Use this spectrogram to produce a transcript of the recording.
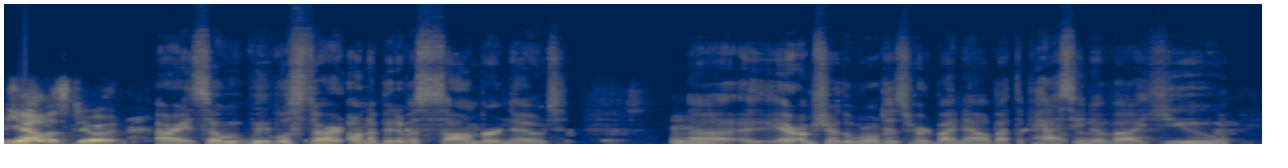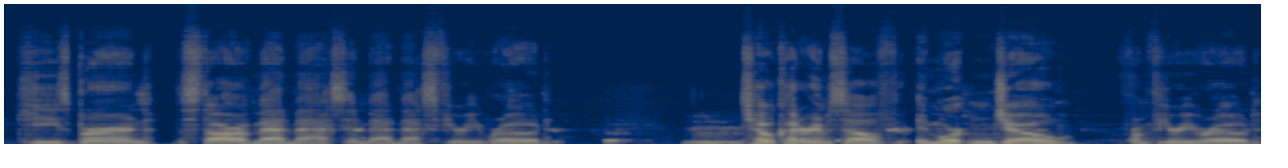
yeah, let's do it. All right, so we will start on a bit of a somber note. Mm. Uh, I'm sure the world has heard by now about the passing of uh, Hugh Keays-Byrne, the star of Mad Max and Mad Max Fury Road. Mm. Toe Cutter himself, Immortan Joe from Fury Road.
